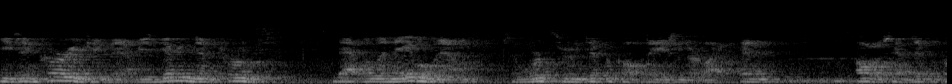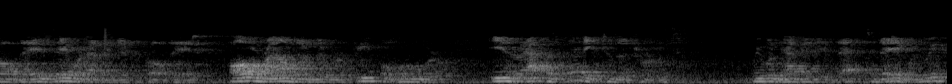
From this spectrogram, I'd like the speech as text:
He's encouraging them, he's giving them truth that will enable them to work through difficult days in their life. And all of us have difficult days. They were having difficult days all around them there were people who were either apathetic to the truth. We wouldn't have any of that today, would we?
